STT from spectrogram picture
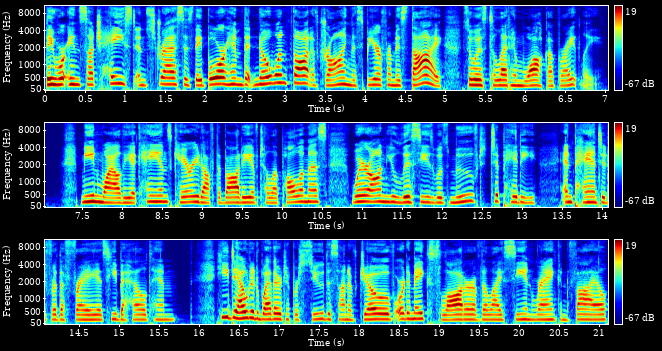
They were in such haste and stress as they bore him that no one thought of drawing the spear from his thigh so as to let him walk uprightly. Meanwhile, the Achaeans carried off the body of Tlepolemus, whereon Ulysses was moved to pity and panted for the fray as he beheld him. He doubted whether to pursue the son of Jove or to make slaughter of the Lycian rank and file,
